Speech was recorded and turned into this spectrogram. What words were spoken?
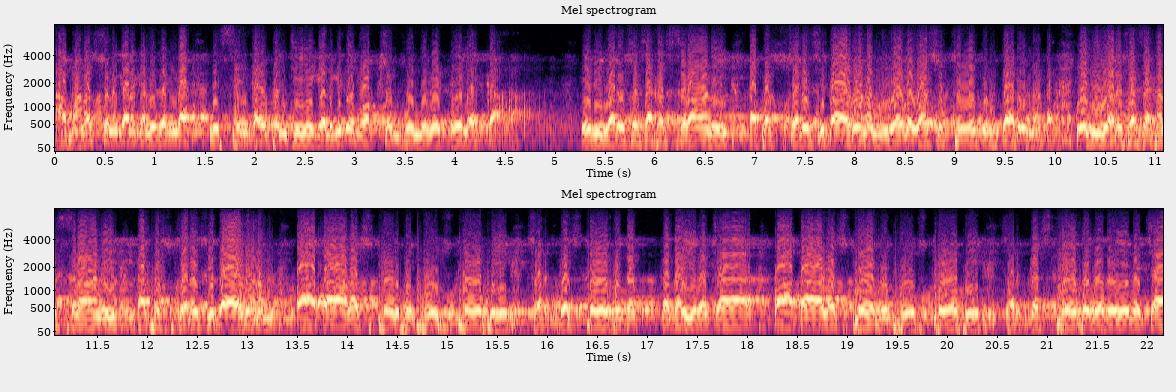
ఆ మనస్సును గనక నిజంగా నిస్సంకల్పం చేయగలిగితే మోక్షం పొందినట్టే లెక్క. ఇది వరుష సహస్రాన్ని తపశ్చరసి దారుణం యోగవాసిష్టంలో చెబుతారు అనమాట ఇది వరుష సహస్రాన్ని తపశ్చరసి దారుణం పాతాళస్థోపి భూస్థోపి స్వర్గస్థోపి తత్తదైవ చ పాతాళస్థోపి భూస్థోపి స్వర్గస్థోపి తదైవ చ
